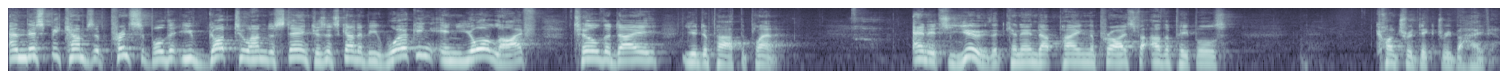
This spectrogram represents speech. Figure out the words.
And this becomes a principle that you've got to understand because it's going to be working in your life till the day you depart the planet. And it's you that can end up paying the price for other people's contradictory behavior.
